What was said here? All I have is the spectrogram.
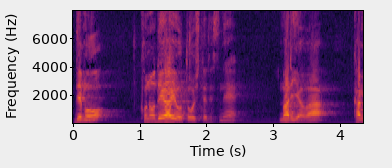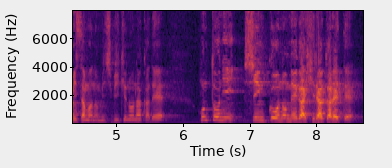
でもこの出会いを通してですねマリアは神様の導きの中で本当に信仰の目が開かれて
